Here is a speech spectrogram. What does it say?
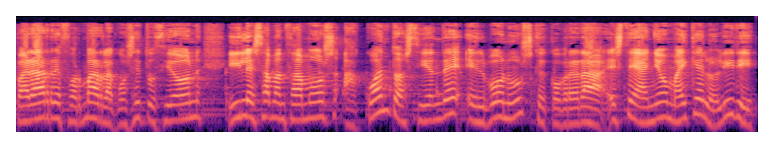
para reformar la Constitución y les avanzamos a cuánto asciende el bonus que cobrará este año Michael O'Leary,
